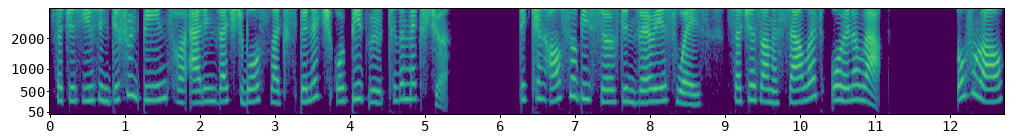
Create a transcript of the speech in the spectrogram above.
such as using different beans or adding vegetables like spinach or beetroot to the mixture. It can also be served in various ways, such as on a salad or in a wrap. Overall,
